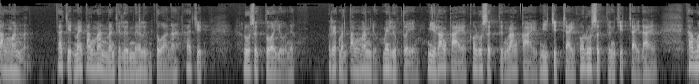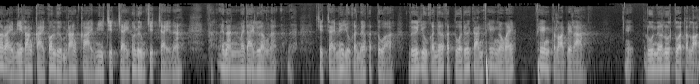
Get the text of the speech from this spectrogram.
ตั้งมั่นถ้าจิตไม่ตั้งมั่น มันจะลืมเนื้อลืมตัวนะถ้าจิตรู้สึกตัวอยู่เนี่ยก็เรียกมันตั้งมั่นอยู่ ไม่ลืมตัวเอง มีร่างกายก็รู้สึกถึงร่างกาย มีจิตใจก็รู้สึกถึงจิตใจได้ ถ้าเมื่อไหร่มีร่างกายก็ลืมร่างกาย มีจิตใจก็ลืมจิตใจนะ ไอ้นั่นไม่ได้เรื่องแล้วนะจิตใจไม่อยู่กับเนื้อกับตัว หรืออยู่กับเนื้อกับตัวด้วยการเพ่งเอาไว้ เพ่งตลอดเวลานี่รู้เนื้อรู้ตัวตลอด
